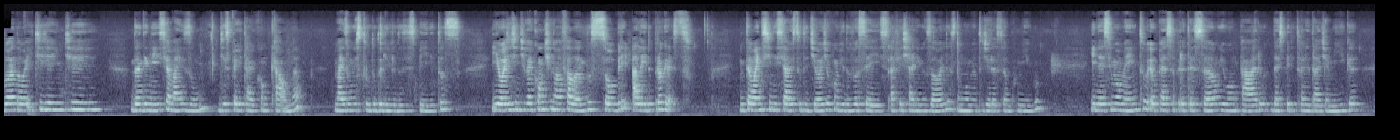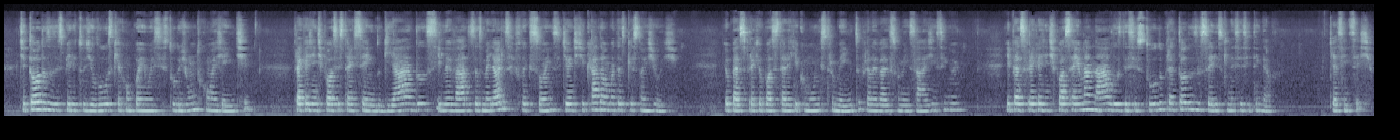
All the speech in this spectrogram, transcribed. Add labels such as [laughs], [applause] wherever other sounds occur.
Boa noite, gente! Dando início a mais um Despertar com Calma, mais um estudo do Livro dos Espíritos. E hoje a gente vai continuar falando sobre a Lei do Progresso. Então, antes de iniciar o estudo de hoje, eu convido vocês a fecharem os olhos num momento de oração comigo. E nesse momento eu peço a proteção e o amparo da espiritualidade amiga de todos os espíritos de luz que acompanham esse estudo junto com a gente, para que a gente possa estar sendo guiados e levados às melhores reflexões diante de cada uma das questões de hoje. Eu peço para que eu possa estar aqui como um instrumento para levar a sua mensagem, Senhor. E peço para que a gente possa emanar a luz desse estudo para todos os seres que necessitem dela. Que assim seja.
